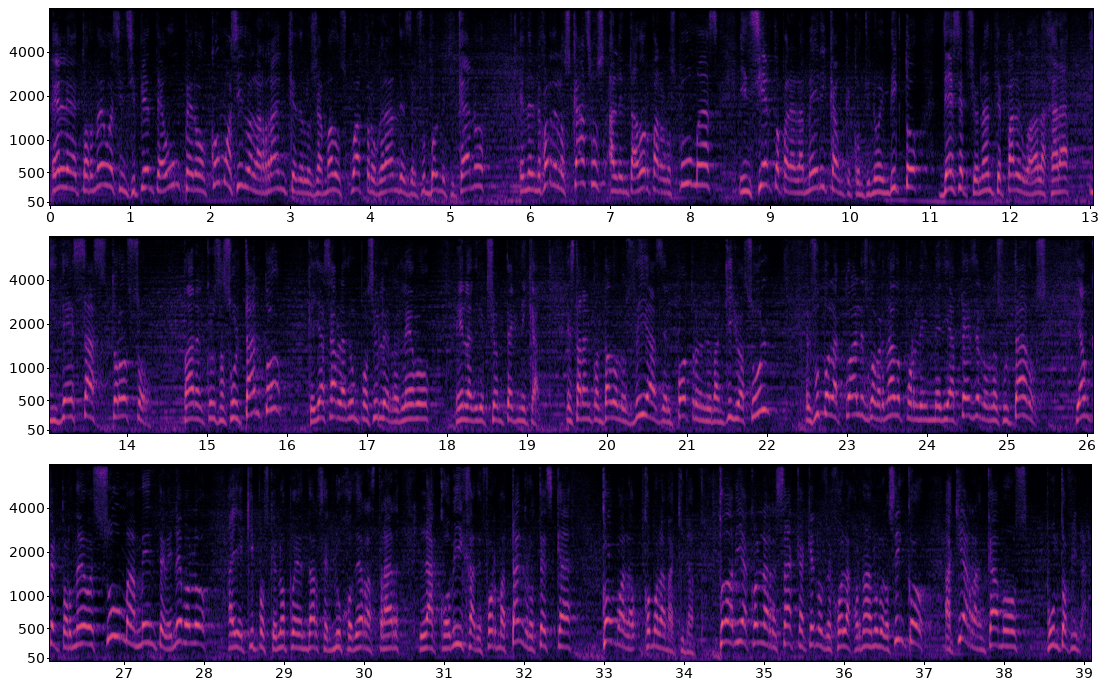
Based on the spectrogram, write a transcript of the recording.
El eh, torneo es incipiente aún, pero ¿cómo ha sido el arranque de los llamados cuatro grandes del fútbol mexicano? En el mejor de los casos, alentador para los Pumas, incierto para el América, aunque continúa invicto, decepcionante para el Guadalajara y desastroso para el Cruz Azul. Tanto que ya se habla de un posible relevo en la dirección técnica. Estarán contados los días del potro en el banquillo azul. El fútbol actual es gobernado por la inmediatez de los resultados. Y aunque el torneo es sumamente benévolo, hay equipos que no pueden darse el lujo de arrastrar la cobija de forma tan grotesca como, la, como la máquina. Todavía con la resaca que nos dejó la jornada número 5, aquí arrancamos punto final.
